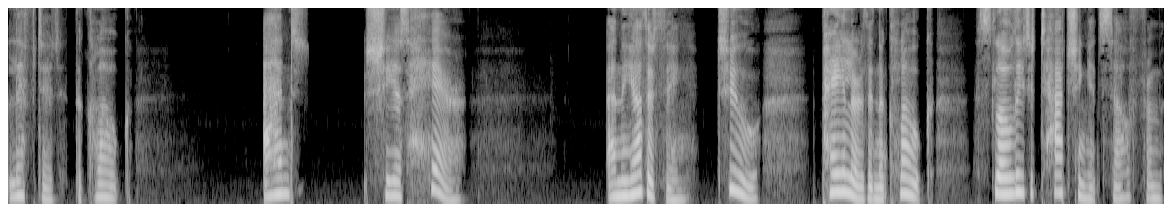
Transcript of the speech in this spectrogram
lifted the cloak. And Xia's hair. And the other thing, too, paler than the cloak, slowly detaching itself from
